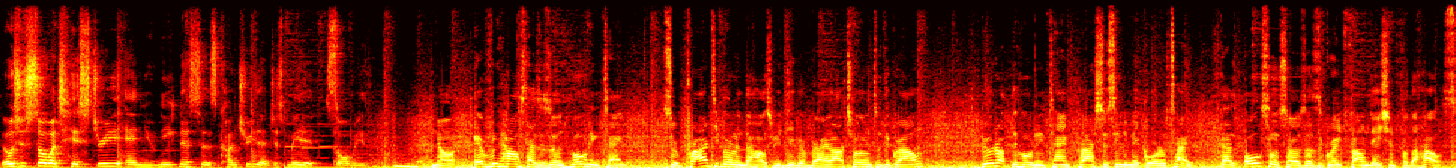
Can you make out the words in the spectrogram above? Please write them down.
There was just so much history and uniqueness to this country that just made it so amazing. Now, every house has its own holding tank. So prior to building the house, we dig a very large hole into the ground, build up the holding tank plasticine to make it watertight. That also serves as a great foundation for the house.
